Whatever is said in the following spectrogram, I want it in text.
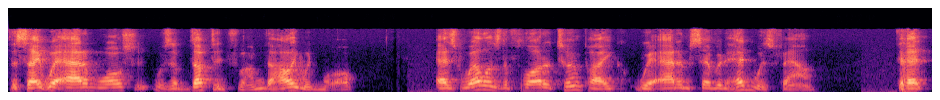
The site where Adam Walsh was abducted from, the Hollywood Mall, as well as the Florida Turnpike where Adam's severed head was found. That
